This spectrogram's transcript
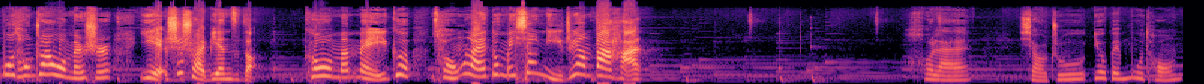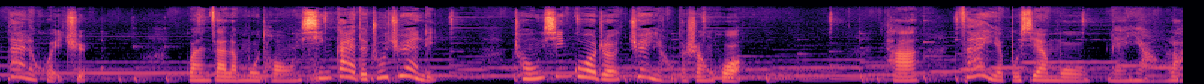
牧童抓我们时也是甩鞭子的，可我们每一个从来都没像你这样大喊。”后来。小猪又被牧童带了回去，关在了牧童新盖的猪圈里，重新过着圈养的生活。他再也不羡慕绵羊了。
